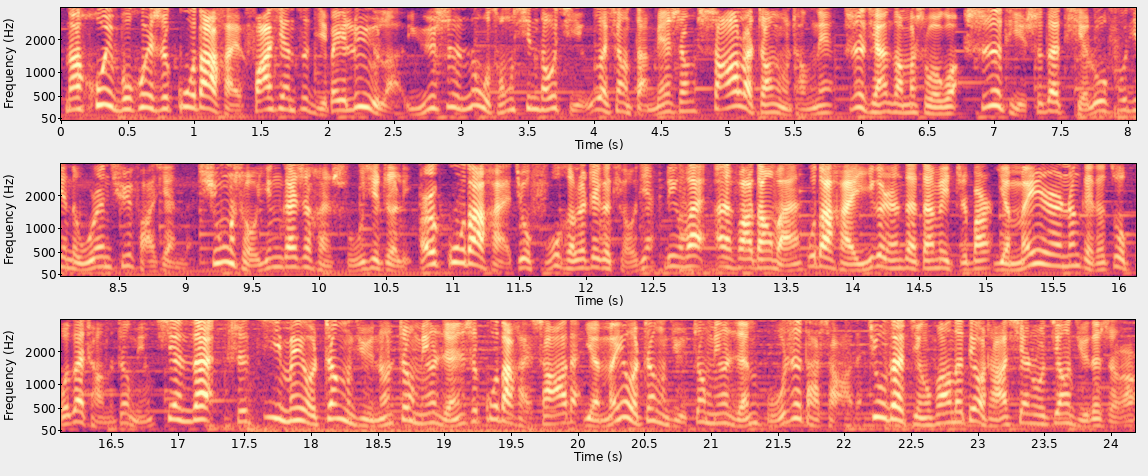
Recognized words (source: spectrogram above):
那会不会是顾大海发现自己被绿了，于是怒从心头起，恶向胆边生，杀了张永成呢？之前咱们说过，尸体是在铁路附近的无人区发现的，凶手应该是很熟悉这里，而顾大海就符合了这个条件。另外，案发当晚，顾大海一个人在单位值班，也没人能给他做不在场的证明。现在是既没有证据能证明人是顾大海杀的，也没有证据证明人不是他杀的。就在警方的调查陷入僵局的时候，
